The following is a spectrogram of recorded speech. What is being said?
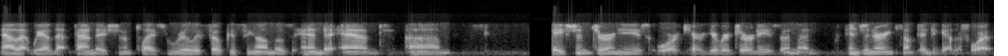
now that we have that foundation in place, really focusing on those end-to-end um, patient journeys or caregiver journeys and then engineering something together for it.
